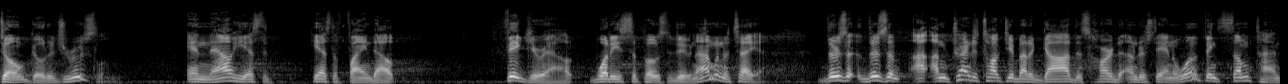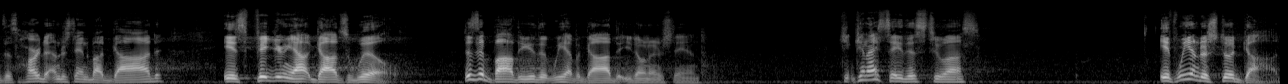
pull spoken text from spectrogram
don't go to Jerusalem. And now he has to, he has to find out, figure out what he's supposed to do. Now, I'm going to tell you, there's a, there's a, I'm trying to talk to you about a God that's hard to understand. And one of the things sometimes that's hard to understand about God is figuring out God's will. Does it bother you that we have a God that you don't understand? Can, can I say this to us? If we understood God,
